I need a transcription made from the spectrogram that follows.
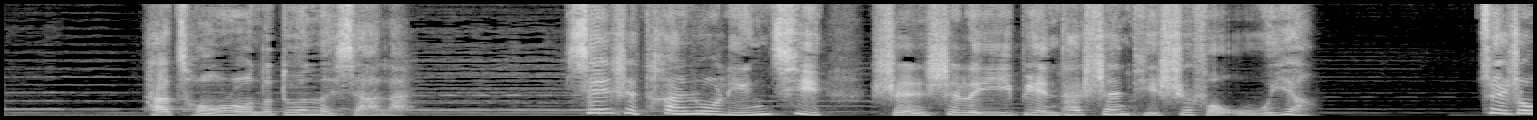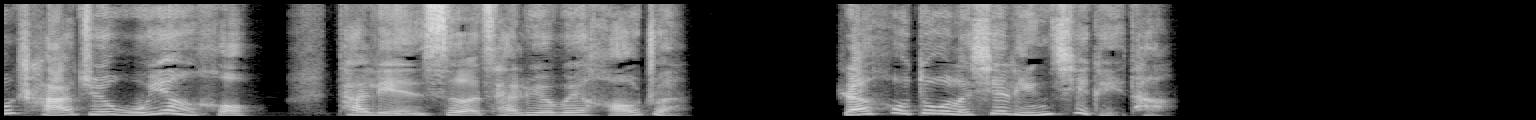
他从容的蹲了下来。先是探入灵气，审视了一遍他身体是否无恙，最终察觉无恙后，他脸色才略微好转，然后渡了些灵气给他。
